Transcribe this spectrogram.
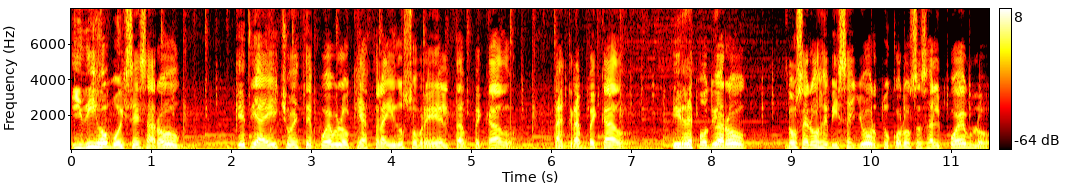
Y dijo Moisés a Aarón, ¿qué te ha hecho este pueblo que has traído sobre él tan pecado, tan gran pecado? Y respondió Aarón, no se enoje mi señor, tú conoces al pueblo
